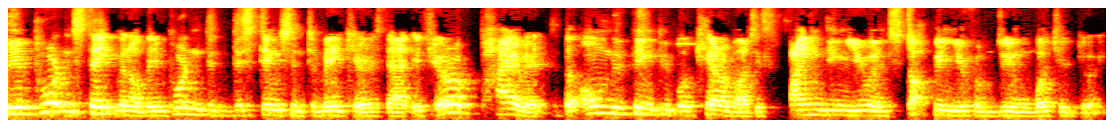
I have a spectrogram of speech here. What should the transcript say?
the important statement or the important distinction to make here is that if you're a pirate, the only thing people care about is finding you and stopping you from doing what you're doing.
